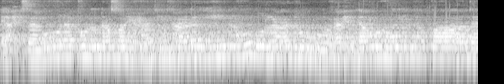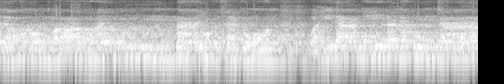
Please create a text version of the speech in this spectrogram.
يحسبون كل صيحة عليهم هم العدو فاحذرهم قاتلهم الله أنا يؤفكون وإذا قيل لهم تعالوا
